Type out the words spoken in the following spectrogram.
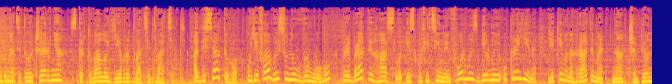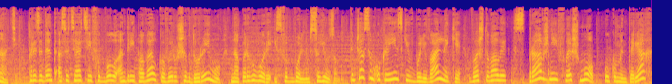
11 червня стартувало Євро 2020 а 10-го УЄФА висунув вимогу прибрати гасло із офіційної форми збірної України, в вона гратиме на чемпіонаті. Президент Асоціації футболу Андрій Павелко вирушив до Риму на переговори із футбольним союзом. Тим часом українські вболівальники влаштували справжній флешмоб у коментарях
